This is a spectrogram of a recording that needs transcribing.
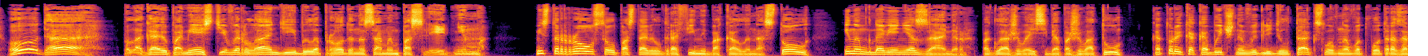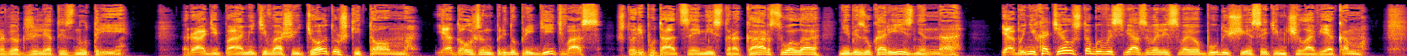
«О, да! Полагаю, поместье в Ирландии было продано самым последним. Мистер Роусел поставил графины и бокалы на стол и на мгновение замер, поглаживая себя по животу, который, как обычно, выглядел так, словно вот-вот разорвет жилет изнутри. «Ради памяти вашей тетушки, Том, я должен предупредить вас, что репутация мистера Карсуэлла не безукоризненна. Я бы не хотел, чтобы вы связывали свое будущее с этим человеком.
